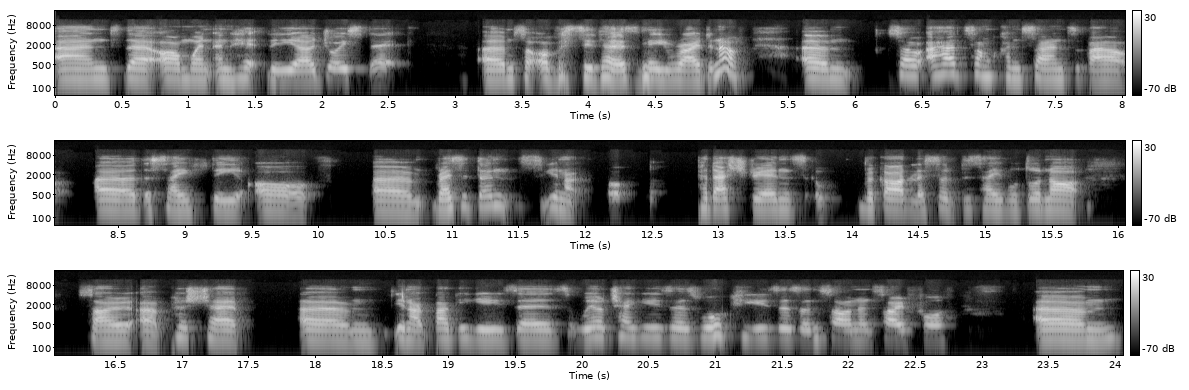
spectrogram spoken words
and their arm went and hit the uh, joystick. Um, so obviously there's me riding off. Um, so I had some concerns about uh, the safety of um, residents, you know, pedestrians, regardless of disabled or not. So uh, pushchair, um, you know, buggy users, wheelchair users, walker users, and so on and so forth. Um,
